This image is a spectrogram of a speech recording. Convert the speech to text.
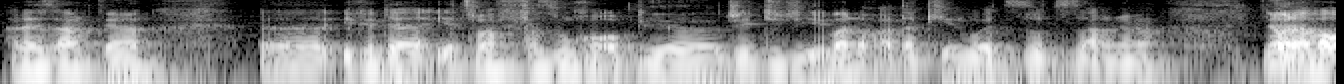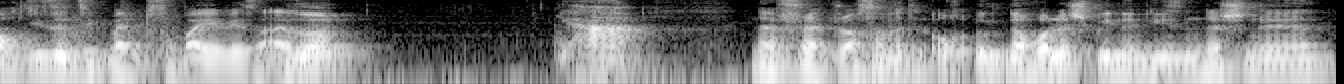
hat er gesagt, ja. Äh, ihr könnt ja jetzt mal versuchen, ob ihr JGG immer noch attackieren wollt, sozusagen, ja. Ja, und da war auch dieses Segment vorbei gewesen. Also, ja, ne, Fred Rosser wird dann auch irgendeine Rolle spielen in diesem National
